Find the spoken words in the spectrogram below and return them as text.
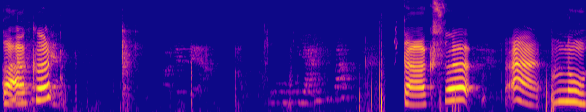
Так. Так. А, ну,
